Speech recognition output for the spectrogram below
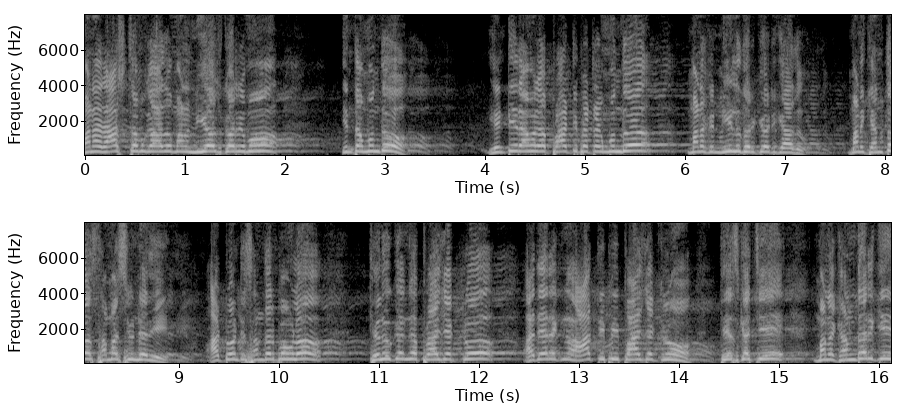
మన రాష్ట్రం కాదు మన నియోజకవర్గము. ఇంతకుముందు ఎన్టీ రామారావు పార్టీ పెట్టక ముందు మనకు నీళ్ళు దొరికేటి కాదు. మనకు ఎంతో సమస్య ఉండేది. అటువంటి సందర్భంలో తెలుగు గంగ ప్రాజెక్టు అదే రకంగా ఆర్టీపీ ప్రాజెక్టును తీసుకొచ్చి మనకందరికీ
